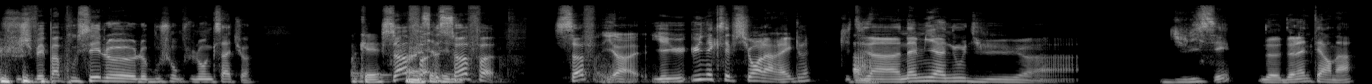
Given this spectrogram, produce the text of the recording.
je vais pas pousser le, le bouchon plus loin que ça, tu vois. Ok. Sauf, Ouais. Sauf, sauf, il y, a il y a eu une exception à la règle, qui était Ah. un ami à nous du, euh, du lycée, de, de l'internat,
